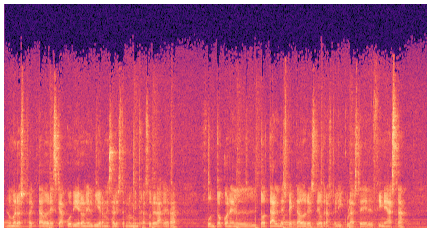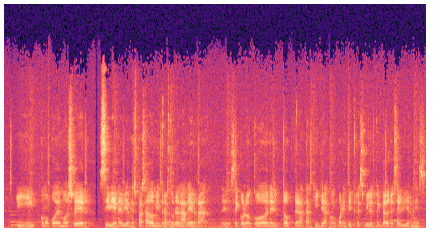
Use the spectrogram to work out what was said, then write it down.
el número de espectadores que acudieron el viernes al estreno mientras dure la guerra, junto con el total de espectadores de otras películas del cineasta. Y como podemos ver, si bien el viernes pasado, mientras dure la guerra, eh, se colocó en el top de la taquilla con 43.000 espectadores el viernes,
